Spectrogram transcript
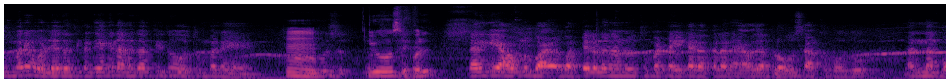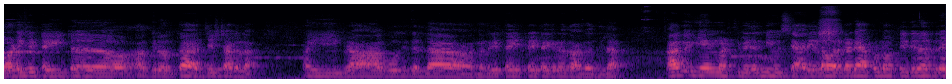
ತುಂಬಾನೇ ಒಳ್ಳೇದು ಅಂತ ಕೇಳಿದೆ ಯಾಕೆ ನನಗಂತೂ ಇದು ತುಂಬಾನೇ ಯೂಸ್ಫುಲ್ ನನಗೆ ಯಾವಾಗಲೂ ಬಟ್ಟೆಗಳನ್ನ ನಾನು ತುಂಬಾ ಟೈಟ್ ಆಗಿ ಹಾಕಲ್ಲ. ನಾನು ಯಾವುದೇ ಬ್ಲೌಸ್ ಹಾಕಬಹುದು ನನ್ನ ನನ್ನ ಬಾಡಿಗೆ ಟೈಟ್ ಆಗಿರೋಂಥ ಅಡ್ಜಸ್ಟ್ ಆಗಲ್ಲ. ಈ ಬ್ರಾ ಆಗೋದು ಇದೆಲ್ಲ ನನಗೆ ಟೈಟ್ ಟೈಟ್ ಆಗಿರೋದು ಆಗೋದಿಲ್ಲ. ಹಾಗಾಗಿ ಏನು ಮಾಡ್ತೀವಿ ಅಂದ್ರೆ ನೀವು ಸ್ಯಾರಿ ಎಲ್ಲ ಹೊರಗಡೆ ಹಾಕೊಂಡು ಹೋಗ್ತಿದ್ದೀರಾ ಅಂದ್ರೆ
